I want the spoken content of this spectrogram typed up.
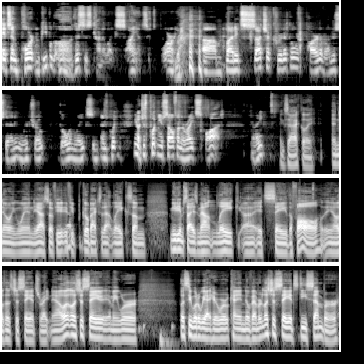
it's important. People go, oh, this is kind of like science. It's boring. um, but it's such a critical part of understanding where trout go in lakes and, and put, you know, just putting yourself in the right spot, right? Exactly. And knowing when, yeah. So if you if you go back to that lake, some medium sized mountain lake, uh, it's say the fall. You know, let's just say it's right now. Let, us just say, I mean, we're let's see, what are we at here? We're kind of in November. Let's just say it's December,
